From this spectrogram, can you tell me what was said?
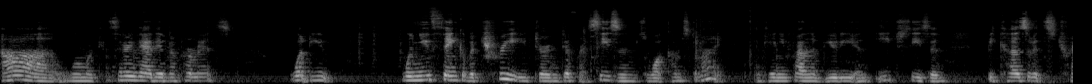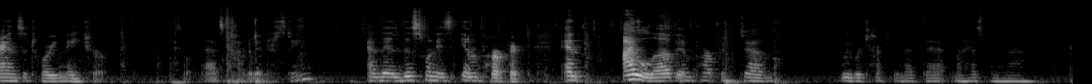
ah, when we're considering the idea of impermanence, what do you, when you think of a tree during different seasons, what comes to mind? And can you find the beauty in each season because of its transitory nature? So that's kind of interesting. And then this one is imperfect. And I love imperfect. Um, we were talking about that, my husband and I,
